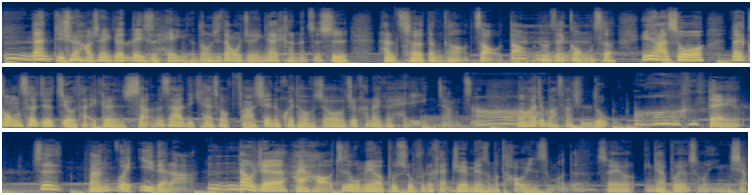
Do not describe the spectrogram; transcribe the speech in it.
嗯，但的确好像有一个类似黑影的东西，但我觉得应该可能只是他的车灯刚好照到，然后在公厕，因为他说那个公厕就只有他一个人上，但是他离开的时候发现了，回头之后就看到一个黑影这样子，哦，然后他就马上去录，哦，对。是蛮诡异的啦，嗯嗯，但我觉得还好，就是我没有不舒服的感觉，没有什么头晕什么的，所以应该不会有什么影响。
